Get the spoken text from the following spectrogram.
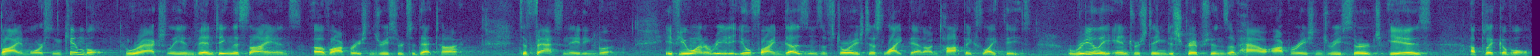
by Morse and Kimball, who were actually inventing the science of operations research at that time. It's a fascinating book. If you want to read it, you'll find dozens of stories just like that on topics like these really interesting descriptions of how operations research is applicable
